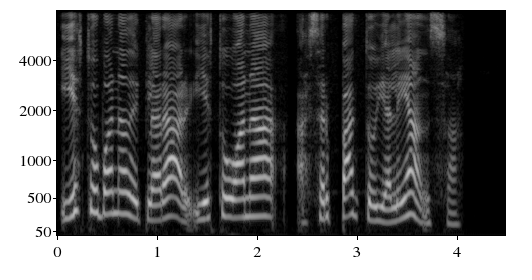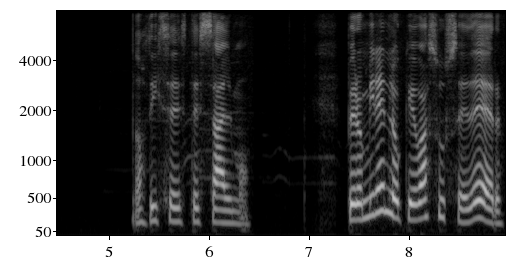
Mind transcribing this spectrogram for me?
Y esto van a declarar, y esto van a hacer pacto y alianza, nos dice este salmo. Pero miren lo que va a suceder.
